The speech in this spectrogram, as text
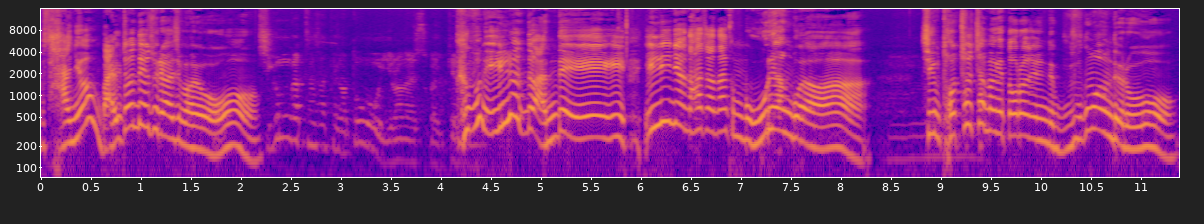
4년? 말도 안 되는 소리 하지 마요 지금 같은 사태가 또 일어날 수가 있겠네요. 그분은 1년도 안돼 1, 2년 하잖아 그럼 뭐 오래 한 거야 음, 지금 더 처참하게 떨어지는데 누구 맘대로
